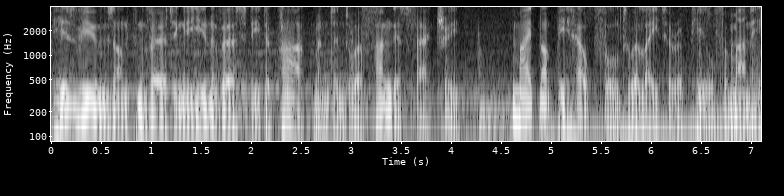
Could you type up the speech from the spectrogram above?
His views on converting a university department into a fungus factory might not be helpful to a later appeal for money.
